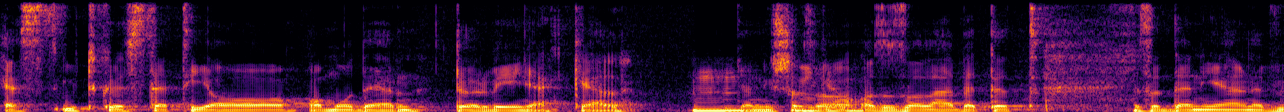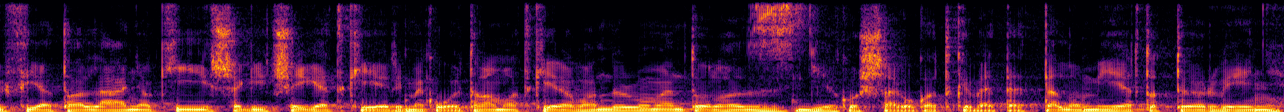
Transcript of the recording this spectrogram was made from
ezt ütközteti a, a modern törvényekkel. Mhm. Ugyanis az, a, az az alávetett ez a Daniel nevű fiatal lány, aki segítséget kér, meg oltalmat kér a Wonder Woman-tól, az gyilkosságokat követett el, amiért a törvény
